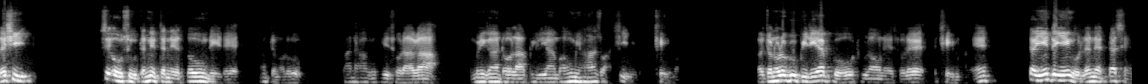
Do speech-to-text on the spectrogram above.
လက်ရှိစစ်အုပ်စုတစ်နှစ်တစ်နှစ်သုံးနေတဲ့ကျွန်တော်တို့ဘာနာငွေဆိုတာကအမေရိကန်ဒေါ်လာဘီလီယံပေါင်းများစွာရှိနေတဲ့ချိန်ပေါ့ကျွန်တော်တို့က PDF ကိုထူထောင်နေဆိုတော့အချိန်ပါပဲ တက်ရင်တရင်ကိုလက်နဲ့တက်ဆင်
